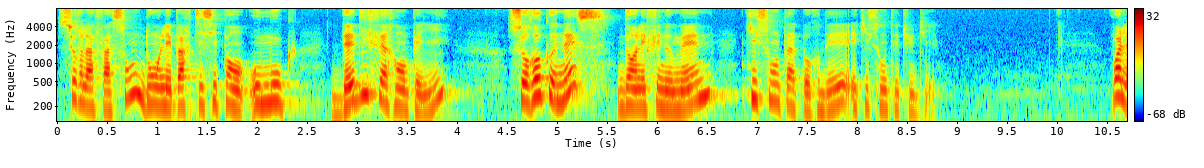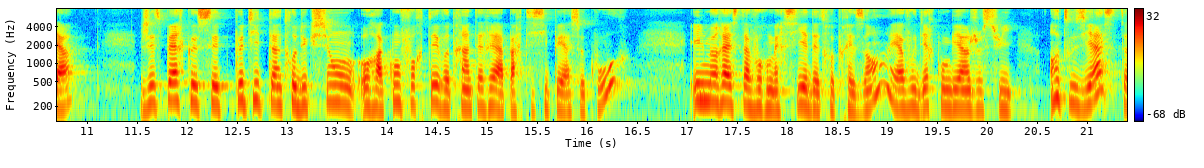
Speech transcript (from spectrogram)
sur la façon dont les participants au MOOC des différents pays se reconnaissent dans les phénomènes qui sont abordés et qui sont étudiés. Voilà, j'espère que cette petite introduction aura conforté votre intérêt à participer à ce cours. Il me reste à vous remercier d'être présent et à vous dire combien je suis enthousiaste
